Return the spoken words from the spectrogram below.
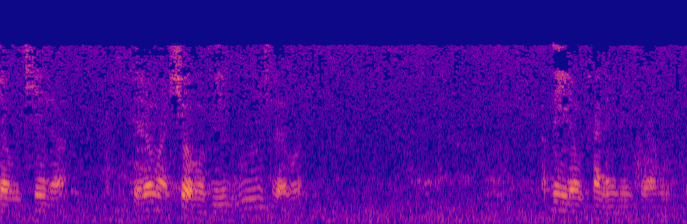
ရောက်ချင်းတော့ဘယ်တော့မှလျှော့မပြီးဘူးဆိုတာပေါ့အသေးတော့ခံနိုင်နေကြဘူးအဲ့လိုရေးရတဲ့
